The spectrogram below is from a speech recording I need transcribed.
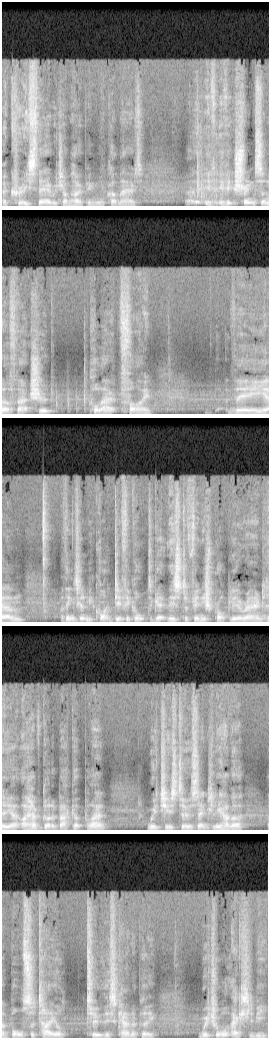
a crease there which I'm hoping will come out. Uh, if, if it shrinks enough that should pull out fine. The um, I think it's going to be quite difficult to get this to finish properly around here. I have got a backup plan which is to essentially have a, a balsa tail to this canopy which will actually be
